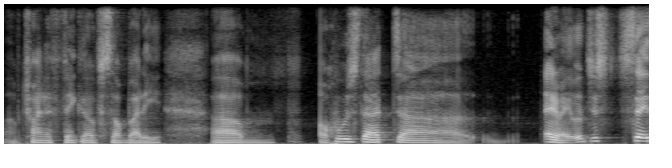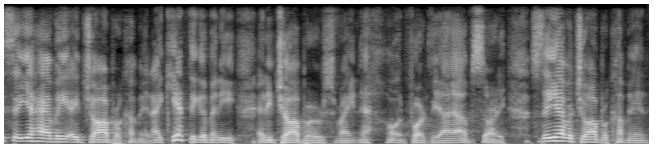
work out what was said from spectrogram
I'm trying to think of somebody. Um, who's that? Uh, anyway, let's just say say you have a, a jobber come in. I can't think of any any jobbers right now, unfortunately. I, am sorry. So say you have a jobber come in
